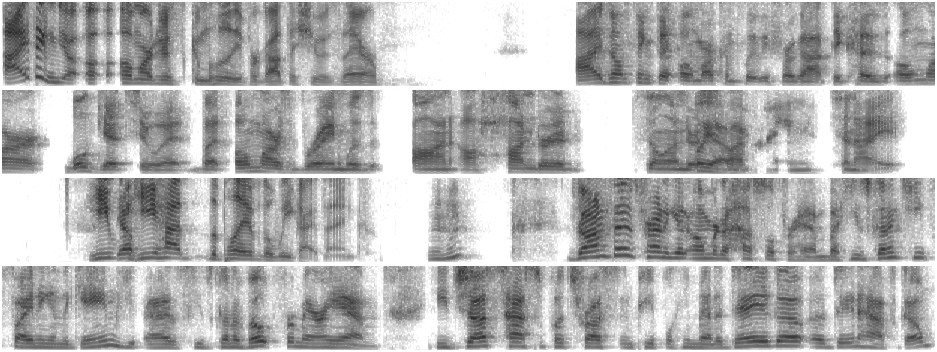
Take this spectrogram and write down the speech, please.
I think O- O- omar just completely forgot that she was there I don't think that Omar completely forgot because Omar, we'll get to it, but Omar's brain was on a hundred cylinders Oh, yeah. firing tonight. he Yep. he had the play of the week i think mm-hmm. Jonathan is trying to get Omar to hustle for him, but he's going to keep fighting in the game as he's going to vote for Maryanne. He just has to put trust in people he met a day ago, a day and a half ago.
